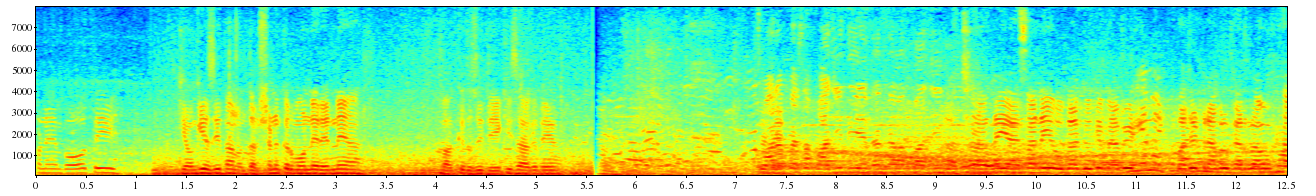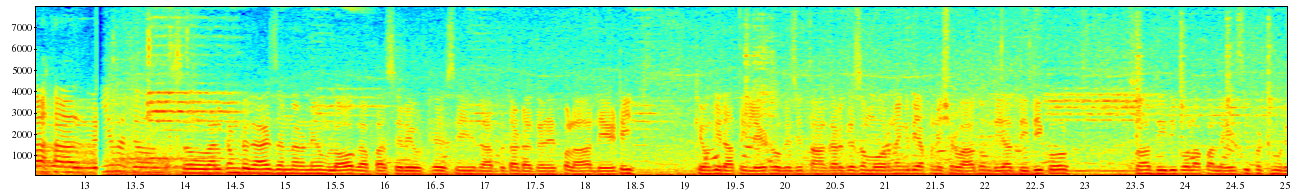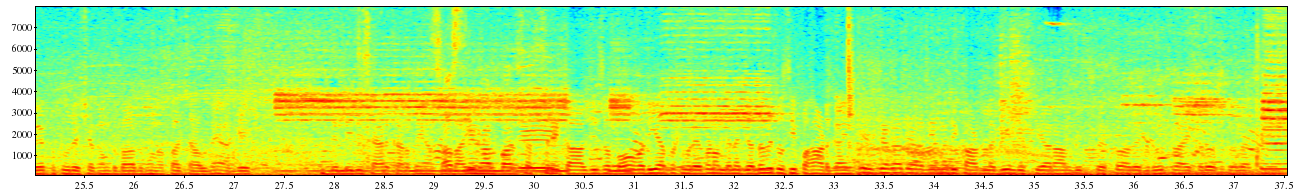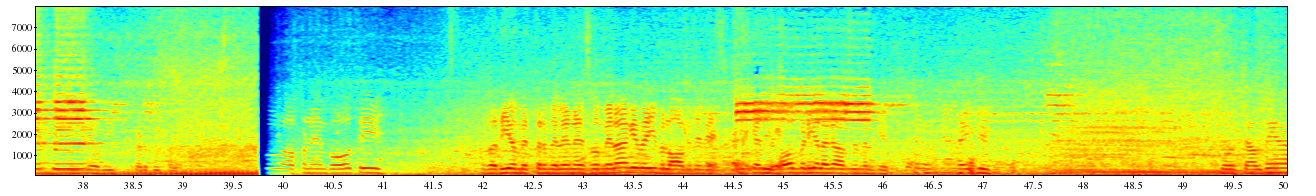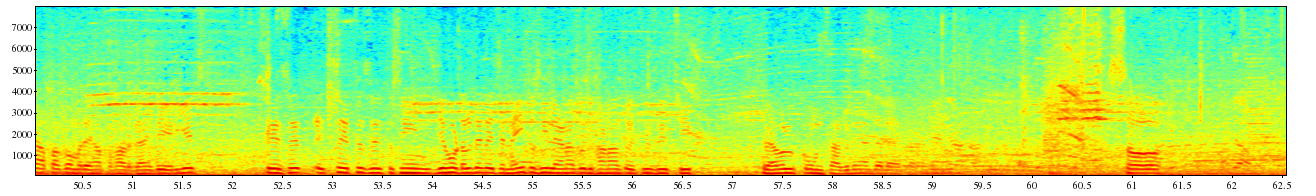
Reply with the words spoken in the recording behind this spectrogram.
ਆਪਣੇ ਬਹੁਤ ਹੀ ਕਿਉਂਕਿ ਅਸੀਂ ਤੁਹਾਨੂੰ ਦਰਸ਼ਨ ਕਰਵਾਉਣੇ ਰਹਿੰਦੇ ਆ ਬਾਕੀ ਤੁਸੀਂ ਦੇਖ ਹੀ ਸਕਦੇ ਆ हमारा पैसा बाजी दिए धन्यवाद बाजी अच्छा नहीं ऐसा नहीं होगा क्योंकि मैं भी बजट ट्रैवल कर रहा हूँ so welcome to guys another new vlog ਆਪਾਂ ਸਵੇਰੇ ਉੱਠੇ ਸੀ ਰੱਬ ਤੁਹਾਡਾ ਕਰੇ ਭਲਾ ਲੇਟ ਹੀ ਕਿਉਂਕਿ ਰਾਤੀ ਲੇਟ ਹੋ ਗਏ ਸੀ ਤਾਂ ਕਰਕੇ ਸੋ ਮਾਰਨਿੰਗ ਦੀ ਆਪਣੀ ਸ਼ੁਰੂਆਤ ਹੁੰਦੀ ਆ ਦੀਦੀ ਕੋਲ ਆ ਦੀਦੀ ਕੋਲ ਆਪਾਂ ਲਏ ਸੀ ਭਟੂਰੇ ਭਟੂਰੇ ਛਕਣ ਤੋਂ ਬਾਅਦ ਹੁਣ ਆਪਾਂ ਚੱਲਦੇ ਹਾਂ ਅੱਗੇ। ਦਿੱਲੀ ਦੀ ਸੈਰ ਕਰਦੇ ਹਾਂ ਸੋ ਬਾਈ ਸਤਿ ਸ੍ਰੀ ਅਕਾਲ ਜੀ ਸੋ ਬਹੁਤ ਵਧੀਆ ਭਟੂਰੇ ਬਣਾਉਂਦੇ ਨੇ। ਜਦੋਂ ਵੀ ਤੁਸੀਂ ਪਹਾੜ ਗਏ ਇਸ ਜਗ੍ਹਾ ਤੇ ਆ ਕੇ ਇਹਨਾਂ ਦੀ ਕਾਰਡ ਲੱਗੀ ਹੁੰਦੀ ਸੀ ਆਰਾਮਦੀਪ ਸਵੇਟੋ ਆ ਕੇ ਜਰੂਰ ਟਰਾਈ ਕਰੋ ਉਸ ਤੋਂ ਵੈਸੇ ਠੀਕ ਹੈ ਜੀ ਚੜ੍ਹਦੀ ਕਲਾ ਸੋ ਆਪਣੇ ਬਹੁਤ ਹੀ ਵਧੀਆ ਮਿੱਤਰ ਮਿਲੇ ਨੇ ਸੋ ਮਿਲਾਂਗੇ ਬਈ ਵਲੌਗ ਦੇ ਵਿੱਚ। ਠੀਕ ਹੈ ਜੀ ਬਹੁਤ ਵਧੀਆ ਲੱਗਾ ਆਪਸੇ ਮਿਲ ਕੇ। ਥੈਂਕ ਯੂ ਸੋ ਚੱਲਦੇ ਹਾਂ ਆਪਾਂ ਘੁੰਮ ਰਹੇ ਹਾਂ ਪਹਾੜਗੰਜ ਦੇ ਏਰੀਏ 'ਚ। ਸੋ ਇਸੇ ਇੱਥੇ ਇੱਥੇ ਤੁਸੀਂ ਜੇ ਹੋਟਲ ਦੇ ਵਿੱਚ ਨਹੀਂ ਤੁਸੀਂ ਲੈਣਾ ਕੁਝ ਖਾਣਾ, ਤਾਂ ਇੱਥੇ ਤੁਸੀਂ ਚੀਪ ਟਰੈਵਲ ਘੁੰਮ ਸਕਦੇ ਆ ਜਾਂ ਲੈ ਸਕਦੇ ਆ। ਸੋ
